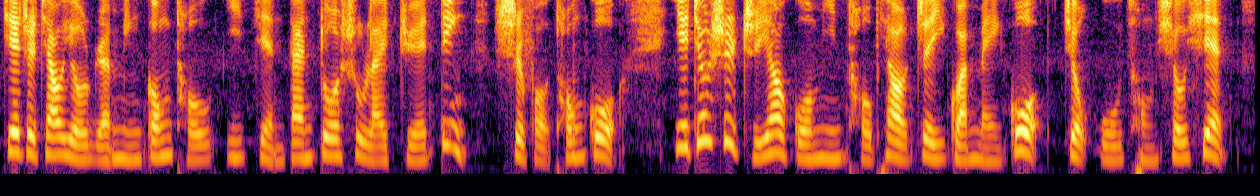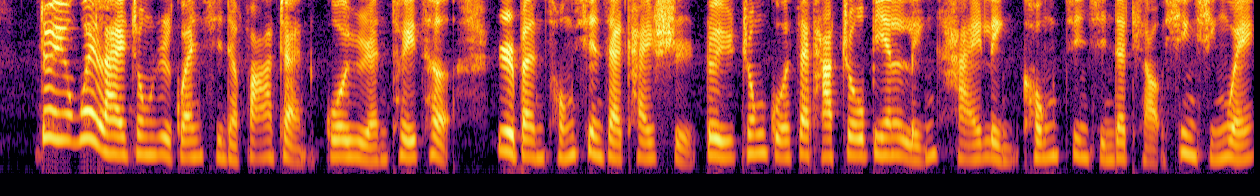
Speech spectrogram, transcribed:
接着交由人民公投以简单多数来决定是否通过。也就是，只要国民投票这一关没过，就无从修宪。对于未来中日关系的发展，郭玉仁推测，日本从现在开始对于中国在它周边领海、领空进行的挑衅行为。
